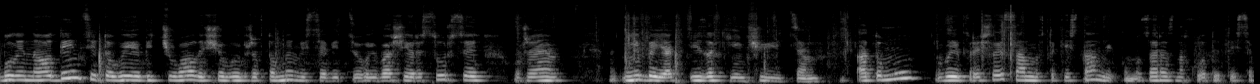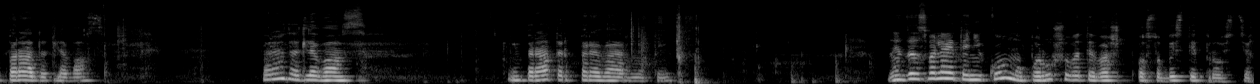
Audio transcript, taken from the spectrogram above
були наодинці, то ви відчували, що ви вже втомилися від цього, і ваші ресурси вже ніби як і закінчуються. А тому ви прийшли саме в такий стан, в якому зараз знаходитеся. Порада для вас. Порада для вас. Імператор перевернутий. Не дозволяйте нікому порушувати ваш особистий простір.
